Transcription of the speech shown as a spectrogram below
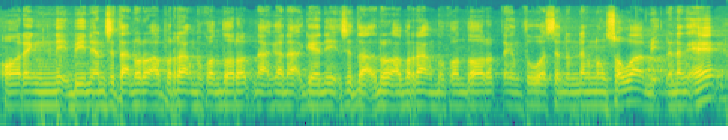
Orang ni binian setak nurut perang pakon nak kana geni setak nurut perang pakon yang tua senendang nang sawami nang eh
